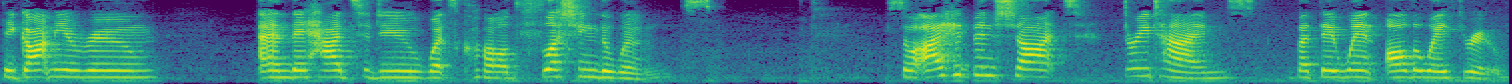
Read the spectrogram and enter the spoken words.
they got me a room, and they had to do what's called flushing the wounds. So I had been shot three times, but they went all the way through.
